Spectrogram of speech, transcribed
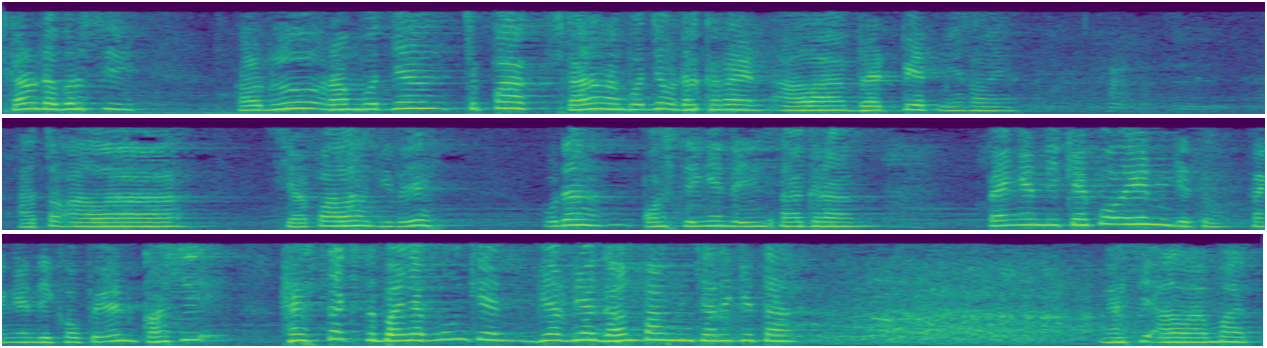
Sekarang udah bersih. Kalau dulu rambutnya cepak, sekarang rambutnya udah keren ala Brad Pitt misalnya. Atau ala siapalah gitu ya. Udah postingin di Instagram. Pengen dikepoin gitu, pengen dikopiin, kasih hashtag sebanyak mungkin biar dia gampang mencari kita. Ngasih alamat.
